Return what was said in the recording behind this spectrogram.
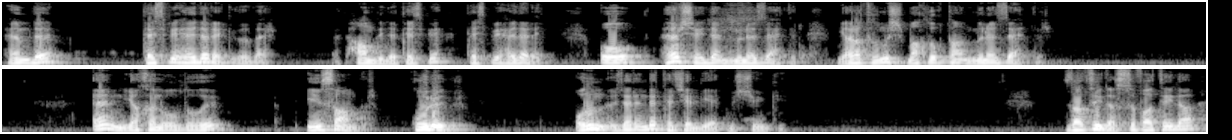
Hem de tesbih ederek över. Hamd ile tesbih, tesbih ederek. O her şeyden münezzehtir. Yaratılmış mahluktan münezzehtir. En yakın olduğu insandır, kulüdür. Onun üzerinde tecelli etmiş çünkü. Zatıyla, sıfatıyla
